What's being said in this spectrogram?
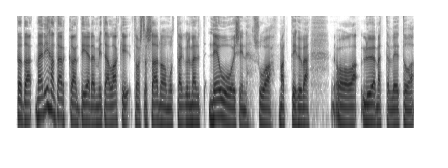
Tota, mä en ihan tarkkaan tiedä, mitä laki tuosta sanoo, mutta kyllä mä nyt neuvoisin sua, Matti Hyvä, olla lyömättä vetoa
